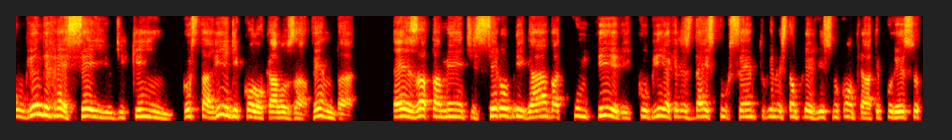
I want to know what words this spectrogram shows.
o grande receio de quem gostaria de colocá-los à venda é exatamente ser obrigado a cumprir e cobrir aqueles 10% que não estão previstos no contrato, e por isso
